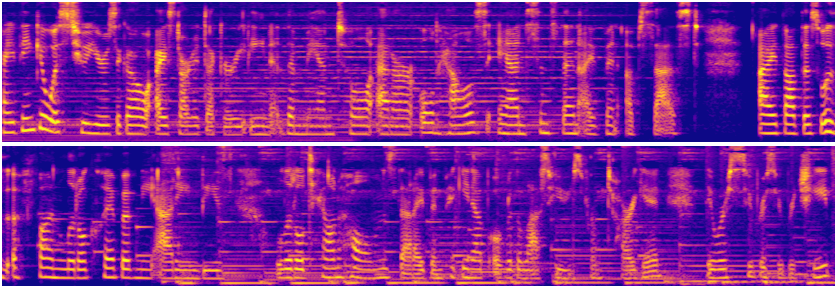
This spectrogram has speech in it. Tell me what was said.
I think it was two years ago I started decorating the mantle at our old house, and since then I've been obsessed. I thought this was a fun little clip of me adding these little town homes that I've been picking up over the last few years from Target. They were super, super cheap.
